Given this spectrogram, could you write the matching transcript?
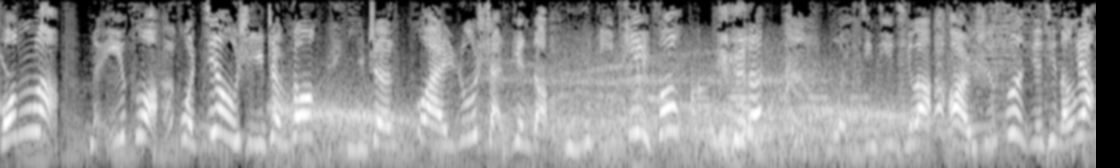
疯了？没错，我就是一阵风，一阵快如闪电的无敌霹雳风。我已经集齐了二十四节气能量，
